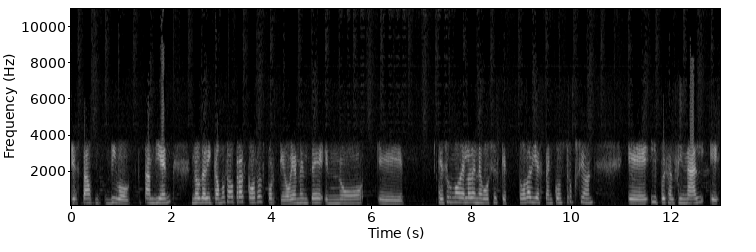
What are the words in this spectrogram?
está, digo, también nos dedicamos a otras cosas porque obviamente no eh, es un modelo de negocios que todavía está en construcción eh, y pues al final eh,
